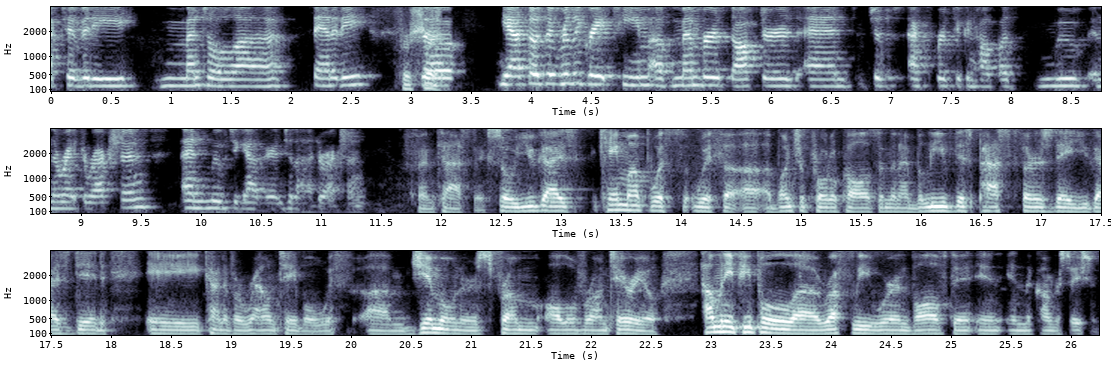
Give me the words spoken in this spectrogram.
activity, mental uh, sanity. For sure. So, yeah, so it's a really great team of members, doctors, and just experts who can help us move in the right direction and move together into that direction. Fantastic. So you guys came up with with a, a, bunch of protocols, and then I believe this past Thursday you guys did a kind of a roundtable with um, gym owners from all over Ontario. How many people uh, roughly were involved in, in, in the conversation?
